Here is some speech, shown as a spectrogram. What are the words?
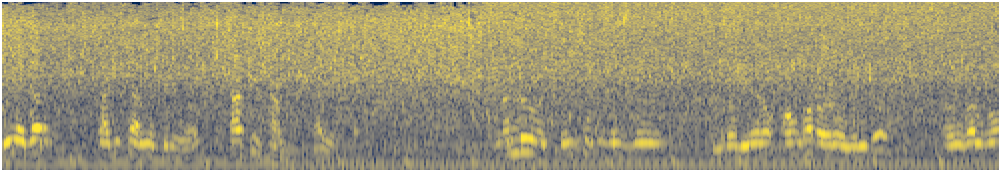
दुई हजार साठी सालमा सुरु भयो। साठी सालमा हजुर काठमाडौँ छोडिसकेपछि हाम्रो मेरो अङ्कलहरू हुनुहुन्थ्यो अङ्कलको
